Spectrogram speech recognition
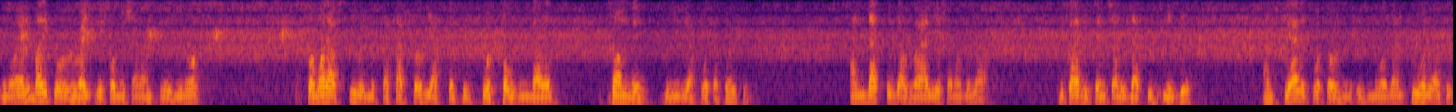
You know, anybody could write the commission and say, you know, from what I've seen with Mr. Castro, he accepted $4,000 from the Bolivia Port Authority. And that is a violation of the law. Because essentially that is a gift. And clearly 4000 is more than $250,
